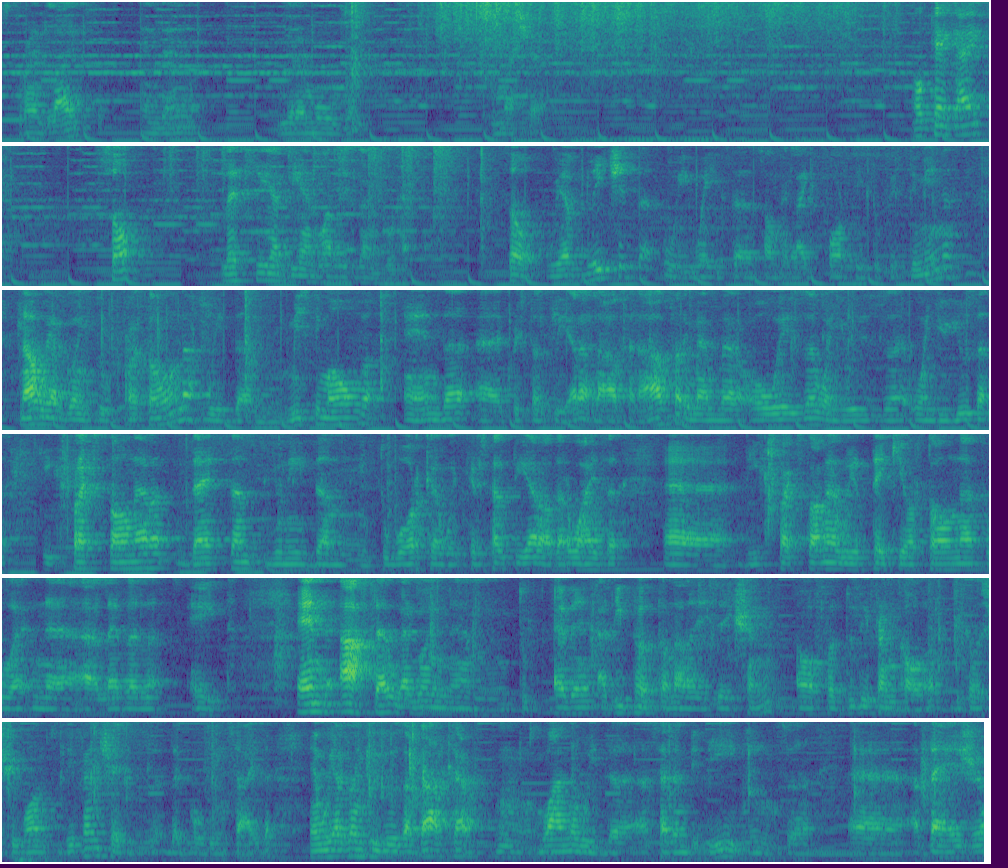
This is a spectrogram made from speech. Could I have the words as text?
Strand lights and then we remove the masher okay guys. So let's see at the end what is going to happen. So we have bleached. We wait uh, something like 40 to 50 minutes now we are going to pre-tone with um, Misty Mauve and uh, Crystal Clear, an half and half. Remember always uh, when you use, uh, when you use uh, Express toner that um, you need um, to work uh, with Crystal Clear, otherwise uh, the Express toner will take your tone to a, a level 8. And after we are going um, have a, a deeper tonalization of two different colors because she wants different shades that move inside. And we are going to use a darker mm, one with a 7 BB means uh, uh, a beige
